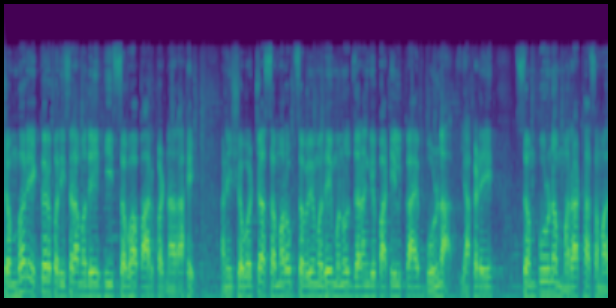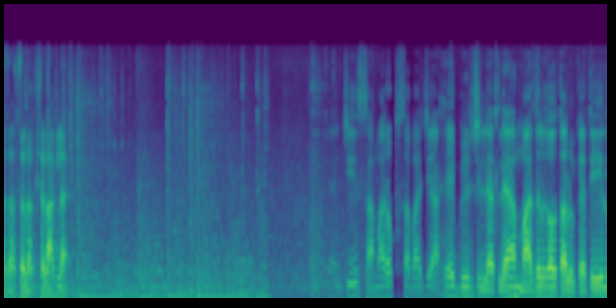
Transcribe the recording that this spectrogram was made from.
शंभर एकर परिसरामध्ये ही सभा पार पडणार आहे आणि शेवटच्या समारोप सभेमध्ये मनोज जरांगे पाटील काय बोलणार याकडे संपूर्ण मराठा समाजाचं लक्ष लागलं आहे यांची समारोप सभा जी आहे बीड जिल्ह्यातल्या माजलगाव तालुक्यातील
